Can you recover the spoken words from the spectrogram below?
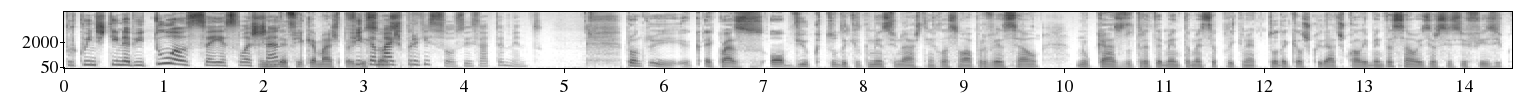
porque o intestino habitua-se a esse laxante. Ainda fica mais preguiçoso. Fica mais preguiçoso, exatamente. Pronto, é quase óbvio que tudo aquilo que mencionaste em relação à prevenção, no caso do tratamento também se aplica, não é? Todos aqueles cuidados com a alimentação, exercício físico,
